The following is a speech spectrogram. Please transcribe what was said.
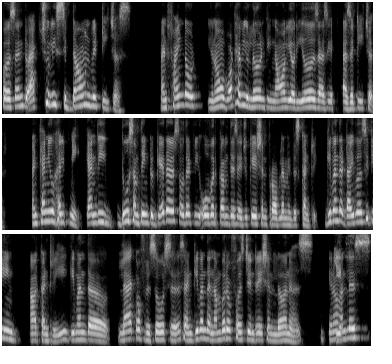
person to actually sit down with teachers and find out, you know, what have you learned in all your years as a, as a teacher? And can you help me? Can we do something together so that we overcome this education problem in this country? Given the diversity in our country, given the lack of resources and given the number of first generation learners, you know, yes. unless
